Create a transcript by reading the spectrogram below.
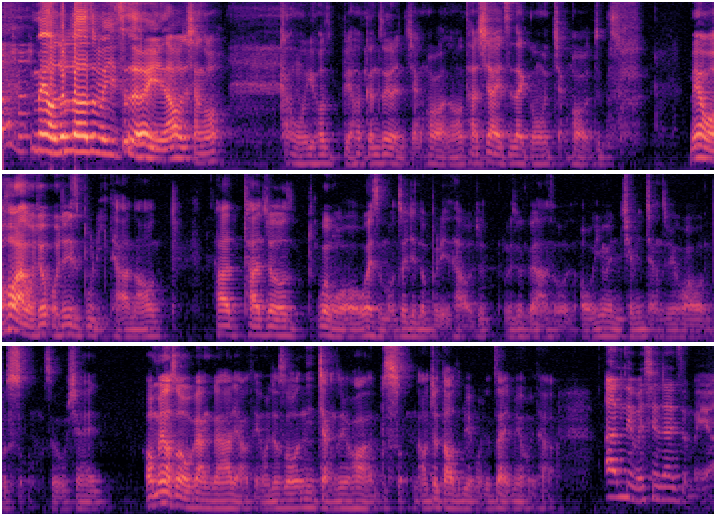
没有，就勒这么一次而已。然后我就想说，看我以后不要跟这个人讲话。然后他下一次再跟我讲话，我就没有。我后来我就我就一直不理他，然后。他他就问我为什么最近都不理他，我就我就跟他说哦，因为你前面讲这些话我很不爽，所以我现在哦，没有说我不想跟他聊天，我就说你讲这些话很不爽，然后就到这边，我就再也没有回他。啊，你们现在怎么样？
